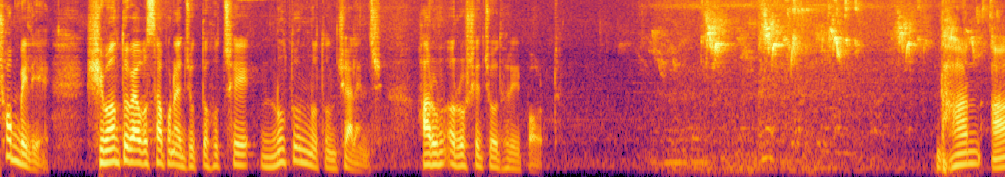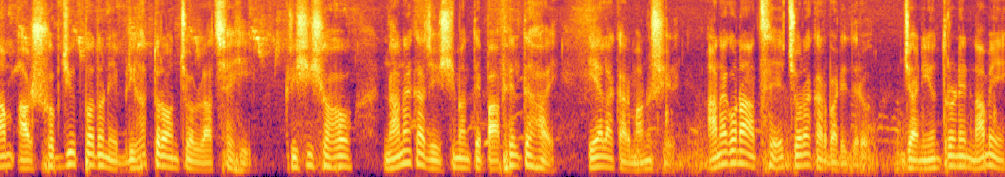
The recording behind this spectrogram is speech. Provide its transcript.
সব মিলিয়ে সীমান্ত ব্যবস্থাপনায় যুক্ত হচ্ছে নতুন নতুন চ্যালেঞ্জ। হারুন রশিদ চৌধুরীর রিপোর্ট। ধান, আম আর সবজি উৎপাদনে বৃহত্তর অঞ্চল রাজশাহী। কৃষিসহ নানা কাজে সীমান্তে পা ফেলতে হয় এ এলাকার মানুষের। আনাগোনা আছে চোরা কারবারিদেরও, যা নিয়ন্ত্রণের নামে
